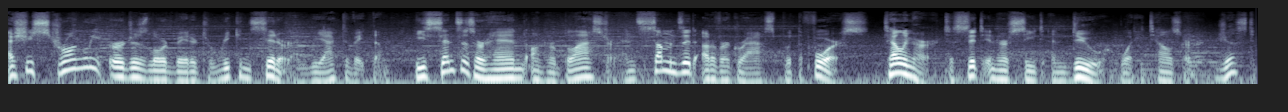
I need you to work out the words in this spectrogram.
As she strongly urges Lord Vader to reconsider and reactivate them, he senses her hand on her blaster and summons it out of her grasp with the Force, telling her to sit in her seat and do what he tells her, just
